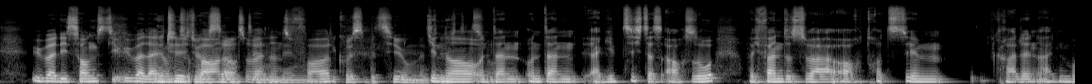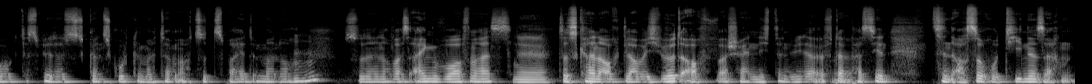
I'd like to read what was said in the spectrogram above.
über die Songs die Überleitung Natürlich, zu bauen und so weiter den, und so fort die größte Beziehung natürlich. genau dazu. und dann und dann ergibt sich das auch so aber ich fand es war auch trotzdem gerade in Altenburg dass wir das ganz gut gemacht haben auch zu zweit immer noch Mhm. dass du da noch was eingeworfen hast ja. das kann auch, glaube ich, wird auch wahrscheinlich dann wieder öfter Ja. passieren. Das sind auch so Routine-Sachen.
